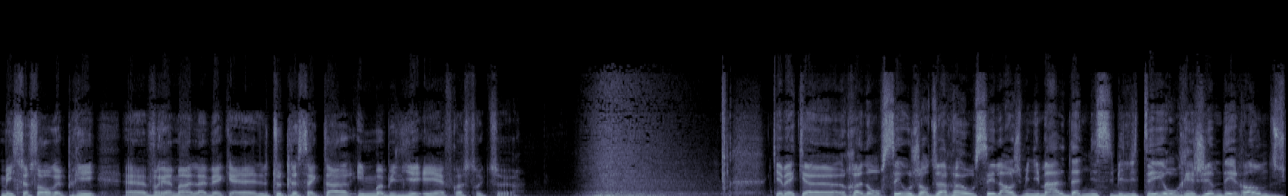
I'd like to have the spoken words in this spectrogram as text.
mais ils se sont repris euh, vraiment là, avec euh, tout le secteur immobilier et infrastructure. Québec a renoncé aujourd'hui à rehausser l'âge minimal d'admissibilité au régime des rentes du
